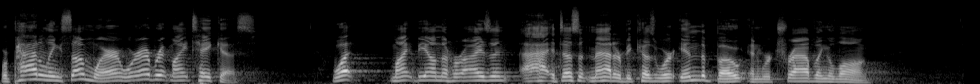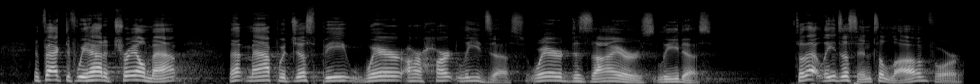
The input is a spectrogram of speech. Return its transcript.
we're paddling somewhere, wherever it might take us. What might be on the horizon? Ah, it doesn't matter because we're in the boat and we're traveling along. In fact, if we had a trail map, that map would just be where our heart leads us, where desires lead us. So that leads us into love or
